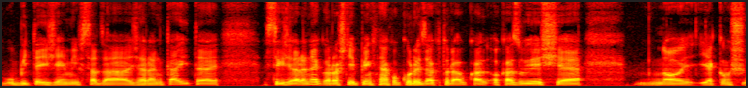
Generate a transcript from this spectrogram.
ubitej ziemi wsadza ziarenka i te, z tych ziarenek rośnie piękna kukurydza, która oka- okazuje się no, jakąś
